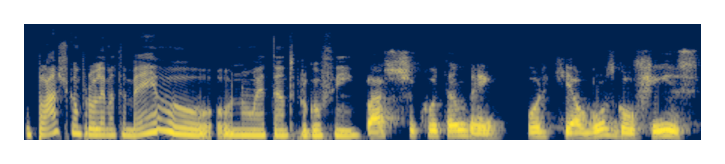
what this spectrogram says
O plástico é um problema também ou, ou não é tanto para o golfinho? Plástico também, porque alguns golfinhos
